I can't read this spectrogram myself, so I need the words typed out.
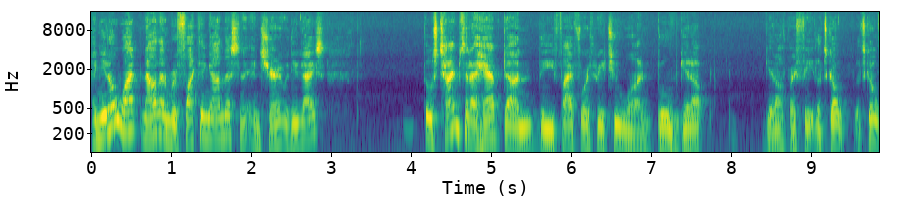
And you know what? Now that I'm reflecting on this and, and sharing it with you guys, those times that I have done the five, four, three, two, one, boom, get up, get off my feet, let's go, let's go.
